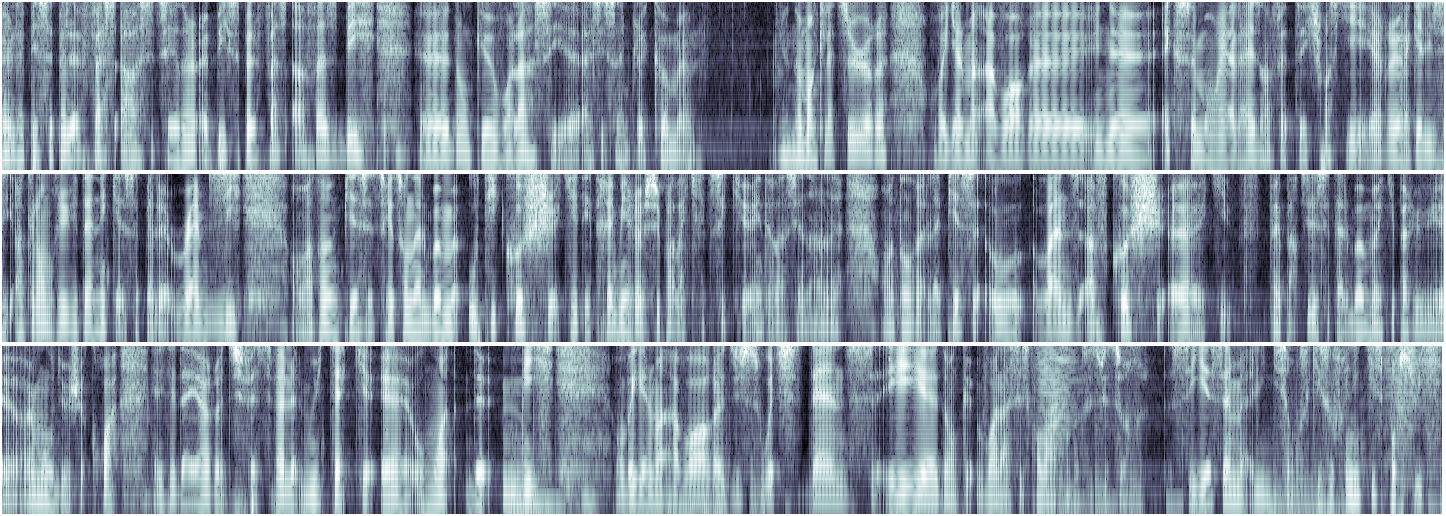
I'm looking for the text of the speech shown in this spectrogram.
Euh, la pièce s'appelle Face A, c'est tiré d'un EP qui s'appelle Face A, Face B. Euh, donc voilà, c'est assez simple comme nomenclature. On va également avoir euh, une ex-montréalaise, en fait, je pense qui est relocalisée en Colombie-Britannique. Elle s'appelle Ramsey. On va entendre une pièce tirée de son album Outil Couche, qui a été très bien reçu par la critique internationale. On va entendre la pièce Lands of Kush, euh, qui fait partie de cet album qui est paru euh, un mois ou deux, je crois. Elle était d'ailleurs du festival Mutech au mois de mai. On va également avoir euh, du Switch Dance. Et euh, donc voilà, c'est ce qu'on va entendre tout de suite sur CISM, l'émission Schizophrénie qui se poursuit.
